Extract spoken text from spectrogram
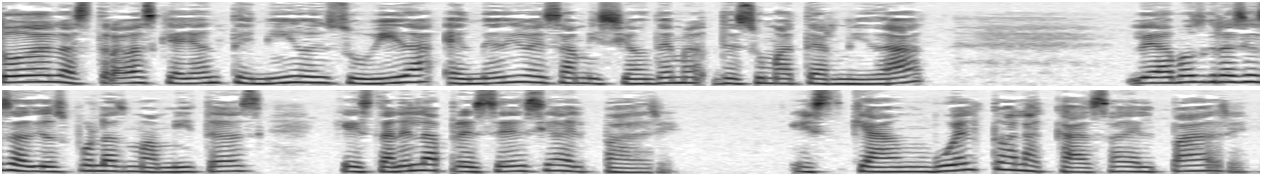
todas las trabas que hayan tenido en su vida en medio de esa misión de, su maternidad, le damos gracias a Dios por las mamitas que están en la presencia del Padre, es, que han vuelto a la casa del Padre.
